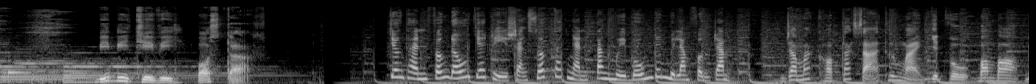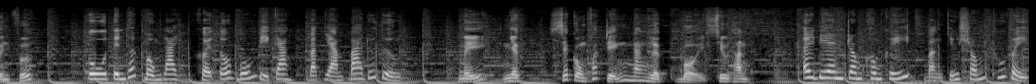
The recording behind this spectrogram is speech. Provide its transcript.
BBTV Postcard Chân Thành phấn đấu giá trị sản xuất các ngành tăng 14 đến 15%. Ra mắt hợp tác xã thương mại dịch vụ Bombo Bình Phước. Vụ tỉnh thất Bồng Lai khởi tố 4 bị can, bắt giảm 3 đối tượng. Mỹ, Nhật sẽ cùng phát triển năng lực bội siêu thanh. ADN trong không khí bằng chứng sống thú vị.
